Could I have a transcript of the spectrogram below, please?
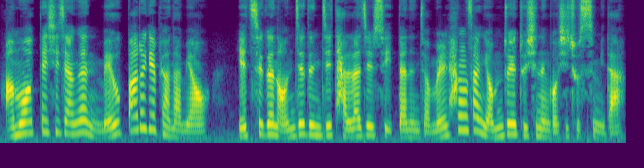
암호화폐 시장은 매우 빠르게 변하며 예측은 언제든지 달라질 수 있다는 점을 항상 염두에 두시는 것이 좋습니다.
